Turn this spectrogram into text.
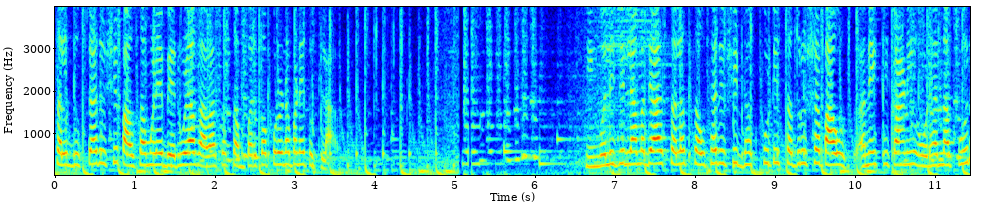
सलग दुसऱ्या दिवशी पावसामुळे बेरुळा गावाचा संपर्क पूर्णपणे तुटला. हिंगोली जिल्ह्यामध्ये आज सलग चौथ्या दिवशी ढगफुटी सदृश्य पाऊस. अनेक ठिकाणी ओढ्यांना पूर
